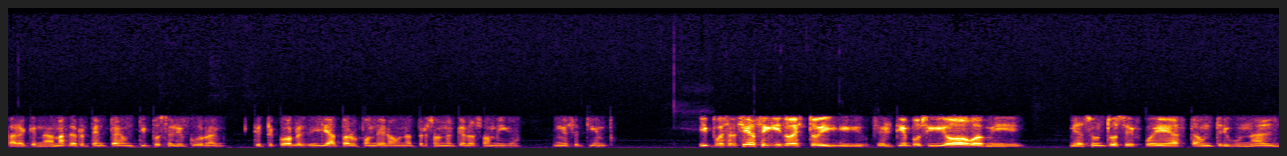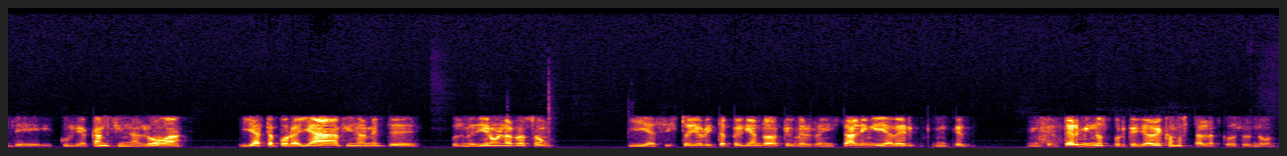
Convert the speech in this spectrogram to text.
para que nada más de repente a un tipo se le ocurra que te corres y ya para poner a una persona que era su amiga en ese tiempo y pues así ha seguido esto y, el tiempo siguió mi mi asunto se fue hasta un tribunal de Culiacán Sinaloa y hasta por allá finalmente pues me dieron la razón y así estoy ahorita peleando a que me reinstalen y a ver en qué, en qué términos, porque ya ve cómo están las cosas, ¿no?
